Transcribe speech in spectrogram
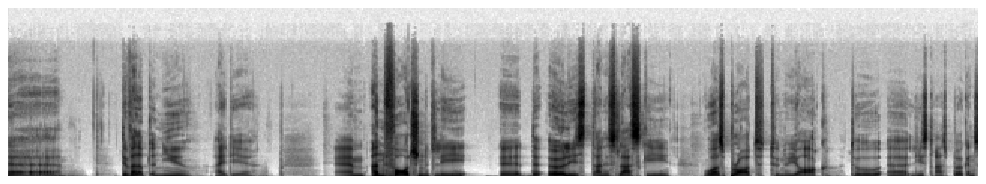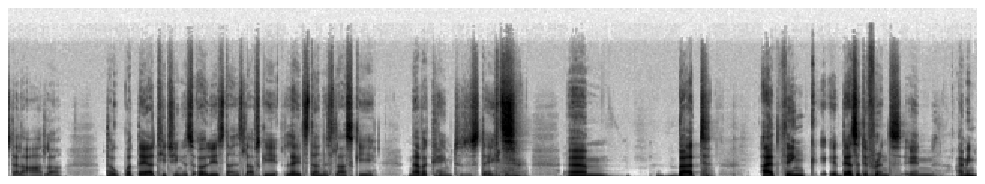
uh, developed a new idea um, unfortunately, uh, the early Stanislavski was brought to New York to uh, Lee Strasberg and Stella Adler. So what they are teaching is early Stanislavski. Late Stanislavski never came to the States. um, but I think it, there's a difference in, I mean,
